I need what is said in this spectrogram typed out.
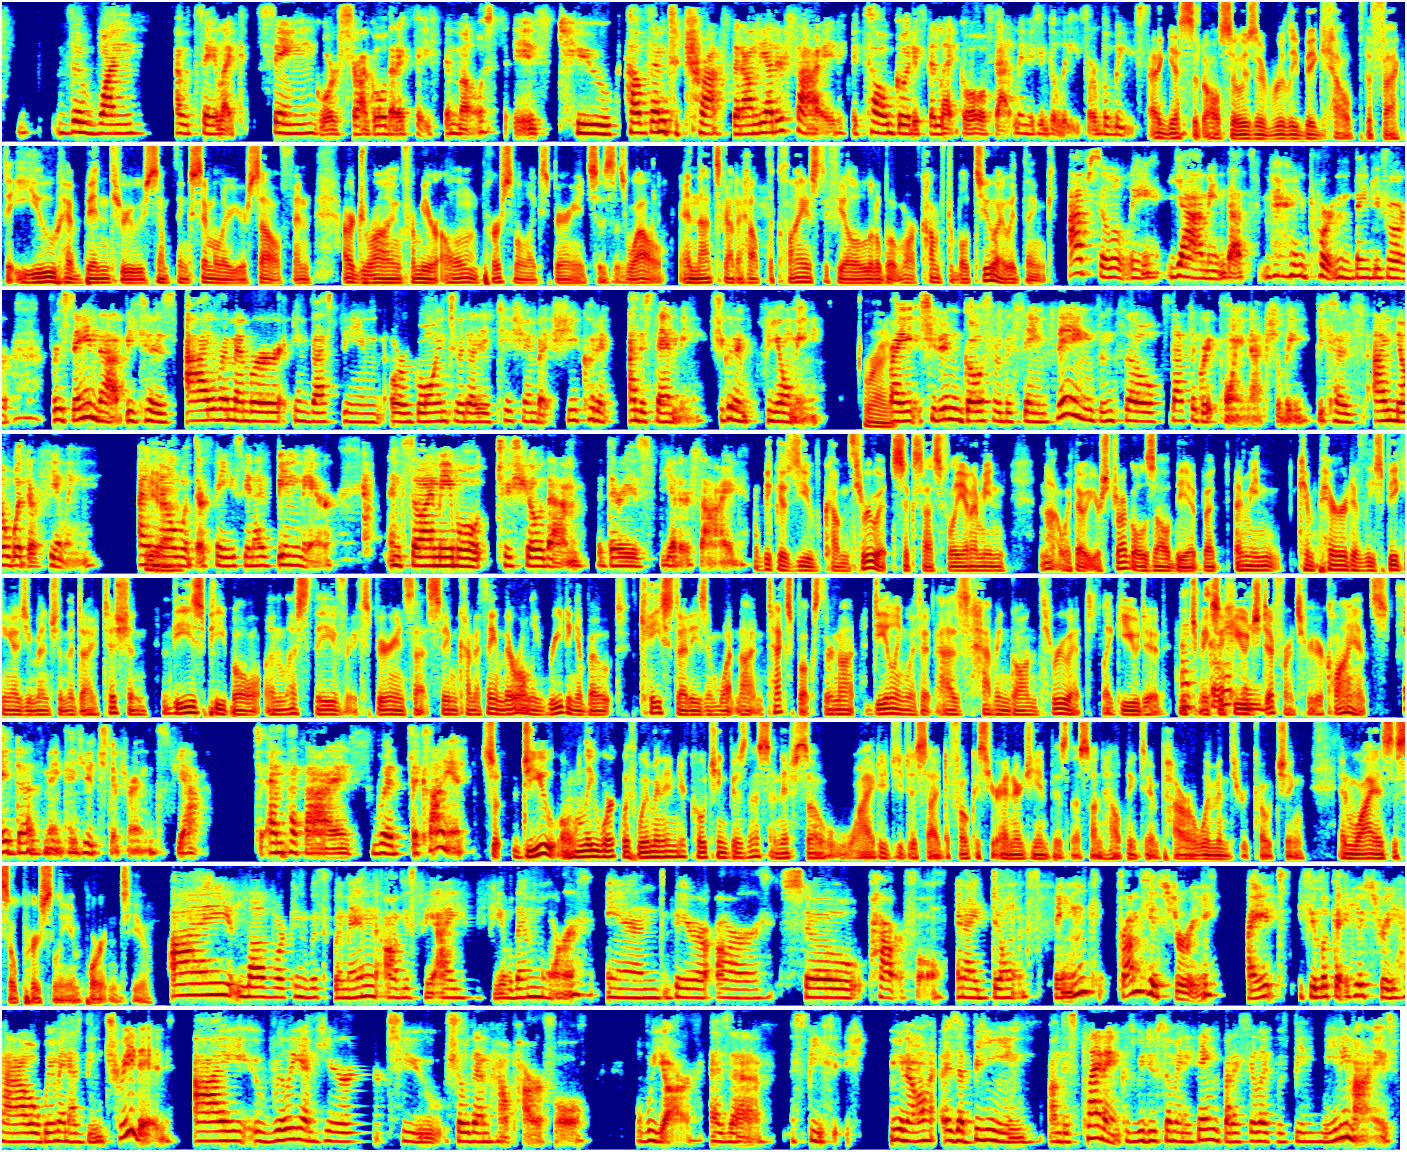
the one I would say like thing or struggle that I face the most is to help them to trust that on the other side, it's all good if they let go of that limiting belief or beliefs. I guess it also is a really big help the fact that you have been through something similar yourself and are drawing from your own personal experiences as well. And that's got to help the clients to feel a little bit more comfortable too, I would think. Absolutely. Yeah, I mean, that's very important. Thank you for for saying that because I remember investing or going to a dietitian, but she couldn't understand me. She couldn't feel me. Right. Right. She didn't go through the same things. And so that's a great point, actually, because I know what they're feeling. I yeah. know what they're facing. I've been there. And so I'm able to show them that there is the other side. Because you've come through it successfully. And I mean, not without your struggles, albeit, but I mean, comparatively speaking, as you mentioned, the dietitian, these people, unless they've experienced that same kind of thing, they're only reading about case studies and whatnot in textbooks. They're not dealing with it as having gone through it like you did, which Absolutely. makes a huge difference for your clients. It does make a huge difference. Yeah to empathize with the client. So, do you only work with women in your coaching business? And if so, why did you decide to focus your energy and business on helping to empower women through coaching? And why is this so personally important to you? I love working with women. Obviously, I feel them more, and they are so powerful. And I don't think from history, right? If you look at history, how women have been treated I really am here to show them how powerful we are as a, a species, you know, as a being on this planet, because we do so many things, but I feel like we've been minimized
